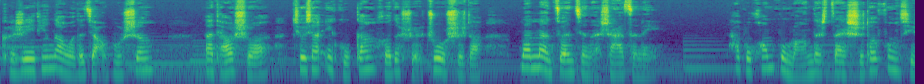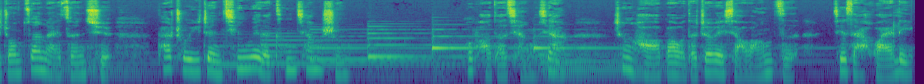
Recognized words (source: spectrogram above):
可是，一听到我的脚步声，那条蛇就像一股干涸的水柱似的，慢慢钻进了沙子里。他不慌不忙地在石头缝隙中钻来钻去，发出一阵轻微的铿锵声。我跑到墙下，正好把我的这位小王子接在怀里。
